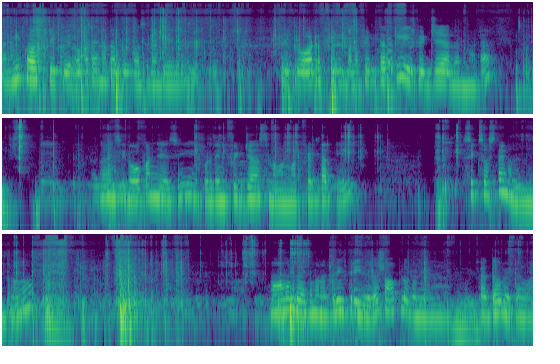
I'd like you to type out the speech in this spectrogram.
అన్నీ కాస్ట్ ఎక్కువే. ఒకటైనా తక్కువ కాస్ట్ అంటే ఏది లేదు. సో ఇప్పుడు వాటర్ ఫిల్ మన ఫిల్టర్కి ఫిట్ చేయాలన్నమాట. ఇది ఓపెన్ చేసి ఇప్పుడు దీనికి ఫిట్ చేస్తున్నాం అనమాట ఫిల్టర్కి సిక్స్ వస్తాయి మన దీంట్లో మామూలుగా అయితే మనం త్రీ త్రీ కదా షాప్లో కొని పెద్దవి పెట్టావా?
